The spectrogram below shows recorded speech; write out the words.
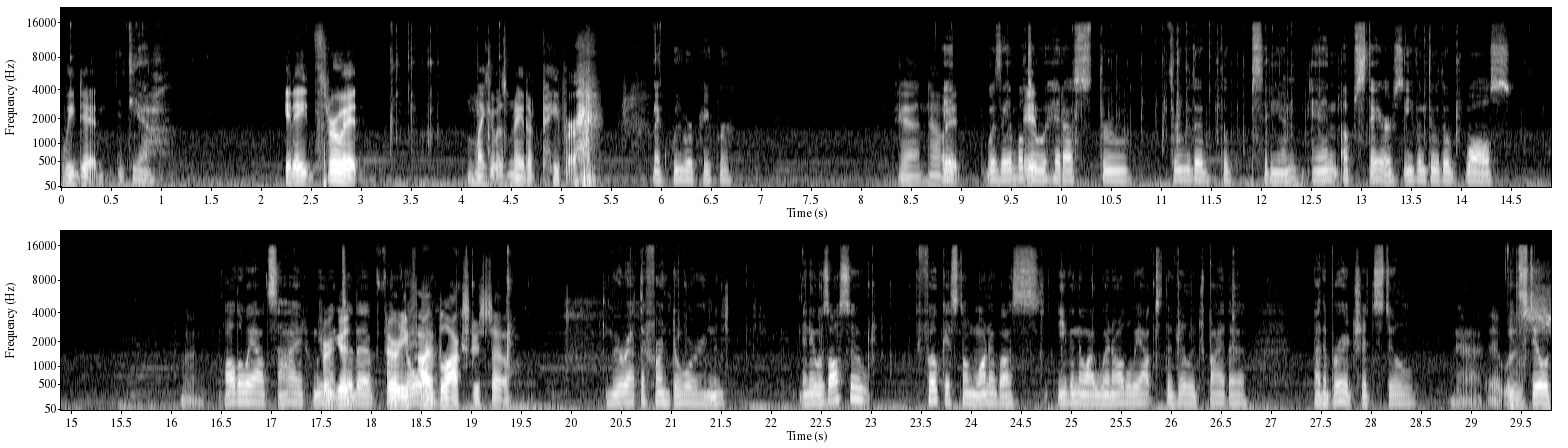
We did. Yeah. It ate through it like it was made of paper. Like we were paper. yeah, no, it, it. was able it- to hit us through through the the obsidian and upstairs, even through the walls. Hmm. All the way outside. We for went to the front 35 door. blocks or so. we were at the front door and and it was also focused on one of us even though i went all the way out to the village by the by the bridge it still Yeah, it was it still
